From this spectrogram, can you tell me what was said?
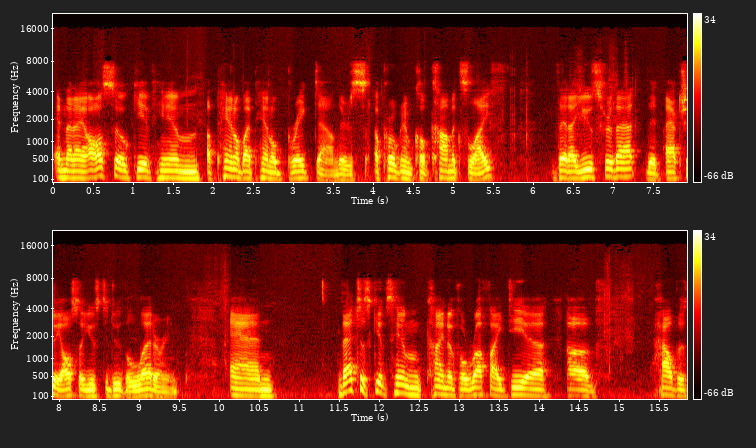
and then I also give him a panel by panel breakdown. There's a program called Comics Life that I use for that, that I actually also used to do the lettering. And that just gives him kind of a rough idea of how the,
